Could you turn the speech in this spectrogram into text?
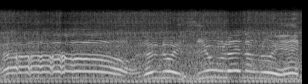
โอ้น้องหนุ่ยซิวเลยน้องหนุ่ยเห็น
